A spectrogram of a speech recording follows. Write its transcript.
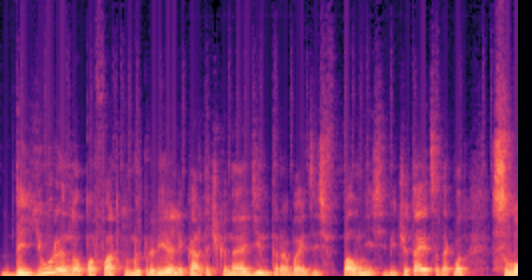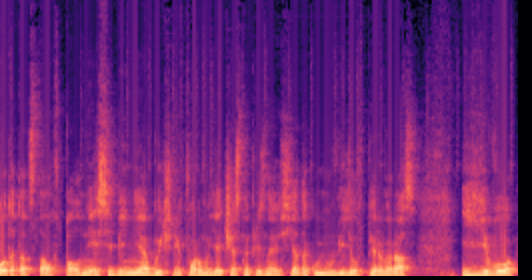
де юре, но по факту мы проверяли, карточка на 1 терабайт здесь вполне себе читается. Так вот, слот этот стал вполне себе необычной формы. Я честно признаюсь, я такую увидел в первый раз. И его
